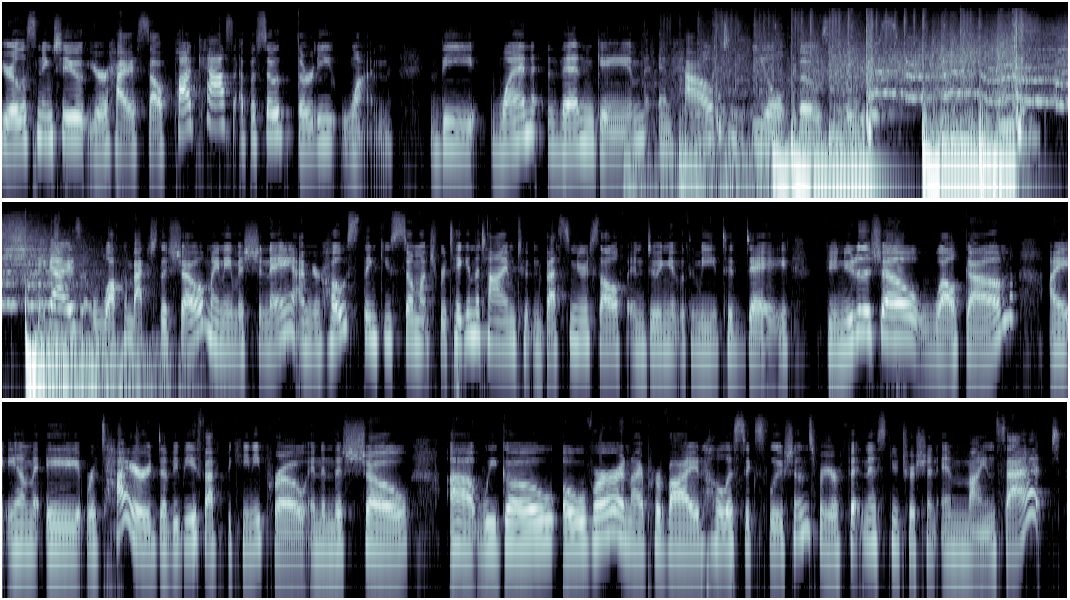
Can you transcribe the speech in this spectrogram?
You're listening to Your Highest Self podcast, episode 31 The When Then Game and How to Heal Those Beliefs. Hey guys, welcome back to the show. My name is Shanae. I'm your host. Thank you so much for taking the time to invest in yourself and doing it with me today. If you're new to the show, welcome. I am a retired WBFF Bikini Pro, and in this show, uh, we go over and I provide holistic solutions for your fitness, nutrition, and mindset.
